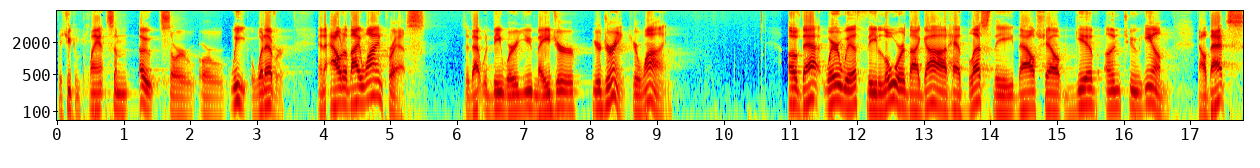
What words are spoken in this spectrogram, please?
that you can plant some oats or, or wheat or whatever. And out of thy winepress so that would be where you made your, your drink, your wine. Of that wherewith the Lord thy God hath blessed thee, thou shalt give unto him. Now that's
